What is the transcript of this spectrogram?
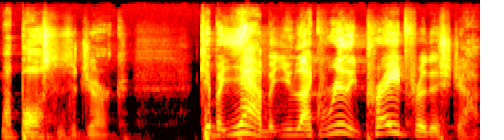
My boss is a jerk. Okay, but yeah, but you like really prayed for this job.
